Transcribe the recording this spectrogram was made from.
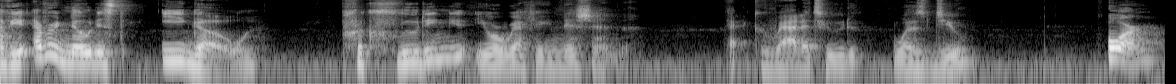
Have you ever noticed ego precluding your recognition that gratitude was due? Or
